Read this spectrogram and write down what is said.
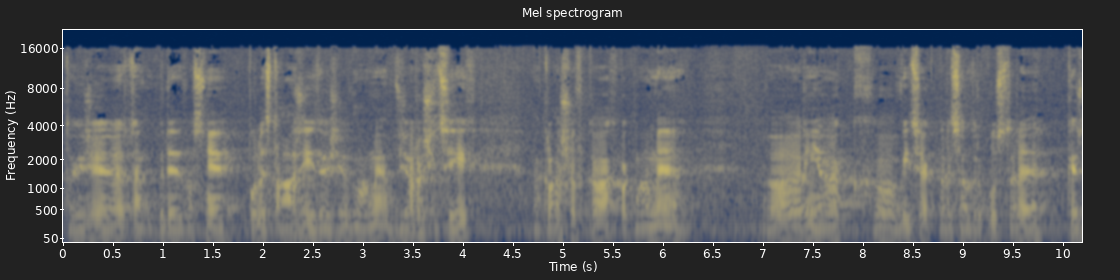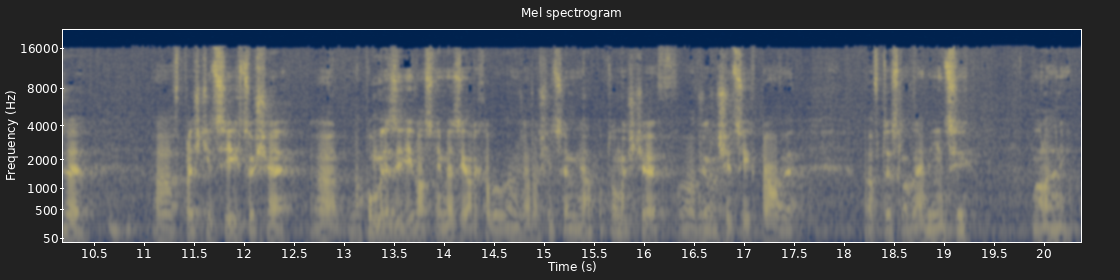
takže tam, kde vlastně podle stáří, takže máme v Žarošicích, na Klášovkách, pak máme Ryňák, uh, více jak 50 roků staré keře v Plešticích, což je na pomezí vlastně mezi Archelbovem a Žarošicemi a potom ještě v, Žarošicích právě v té slavné vinici Malény.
